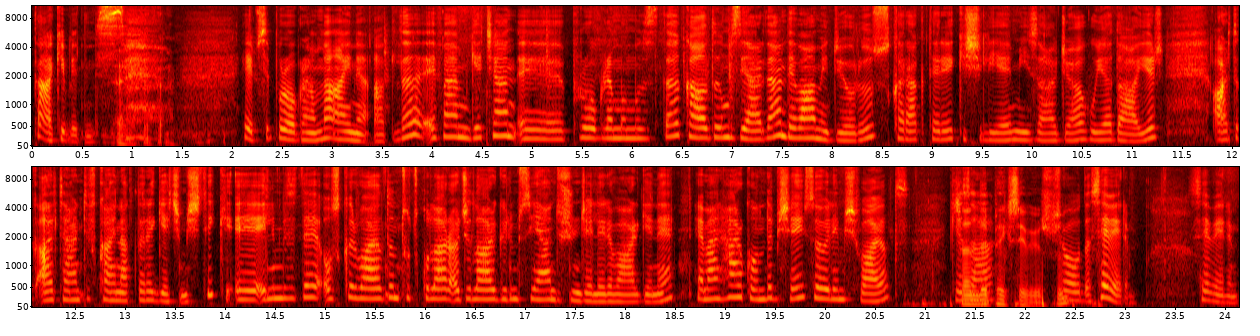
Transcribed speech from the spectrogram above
Takip ediniz. Evet efendim. Hepsi programla aynı adlı. Efendim geçen e, programımızda kaldığımız yerden devam ediyoruz. Karaktere, kişiliğe, mizaca, huya dair artık alternatif kaynaklara geçmiştik. E, elimizde Oscar Wilde'ın tutkular, acılar, gülümseyen düşünceleri var gene. Hemen her konuda bir şey söylemiş Wilde. Keza, Sen de pek seviyorsun. Çoğu da severim severim.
